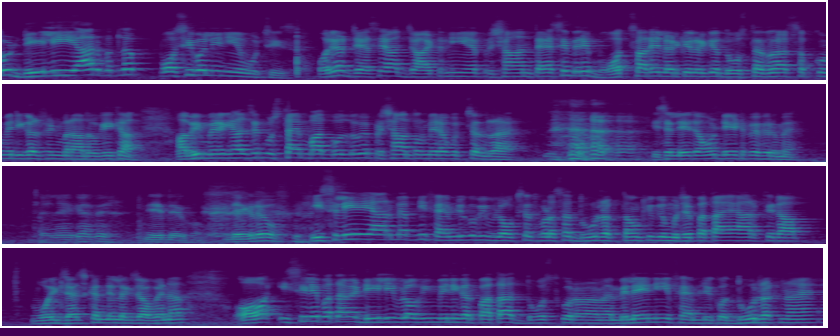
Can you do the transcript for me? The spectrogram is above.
तो डेली यार मतलब पॉसिबल ही नहीं है वो चीज़। और यार, जैसे आज जाटनी है, प्रशांत है, ऐसे मेरे बहुत सारे लड़के लड़के दोस्त है तो यार सबको मेरी गर्लफ्रेंड बना दोगे क्या? अभी मेरे ख्याल से कुछ टाइम बाद बोल दोगे प्रशांत और मेरा कुछ चल रहा है। इसे ले जाऊँगा डेट पे फिर मैं। चले क्या फिर। ये देखो देख रहे हो? इसलिए यार मैं अपनी फैमिली को भी व्लॉग से थोड़ा सा दूर रखता हूँ क्योंकि मुझे पता है यार फिर आप वो जज करने लग जाओगे ना। और इसीलिए पता मैं डेली व्लॉगिंग भी नहीं कर पाता, दोस्त को मैं मिले नहीं फैमिली को दूर रखना है।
